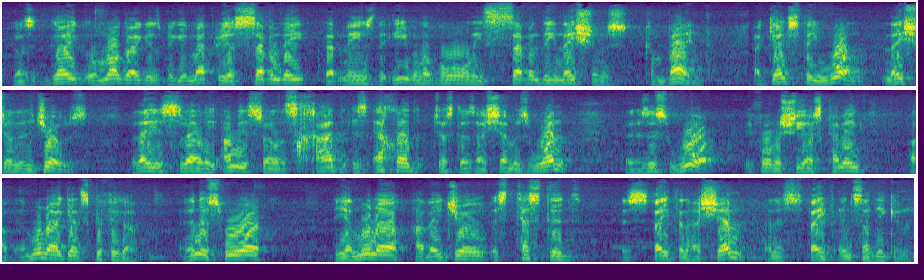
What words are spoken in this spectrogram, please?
Because Gog Umogog is Begimatria 70, that means the evil of all these 70 nations combined against the one nation of the Jews. Bnei Yisrael, Am Yisrael is Chad, is Echad, just as Hashem is one. There is this war before Mashiach's coming of Emunah against. And in this war, the Emunah of a Jew is tested, his faith in Hashem and his faith in Tzaddikim.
